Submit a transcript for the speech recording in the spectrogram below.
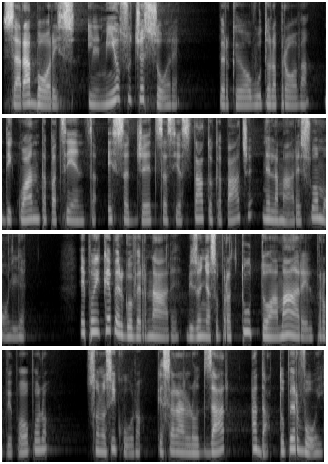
Sarà Boris il mio successore, perché ho avuto la prova di quanta pazienza e saggezza sia stato capace nell'amare sua moglie. E poiché per governare bisogna soprattutto amare il proprio popolo, sono sicuro che sarà lo zar adatto per voi.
